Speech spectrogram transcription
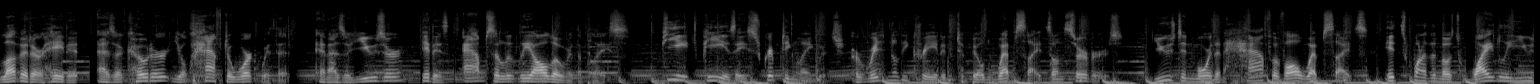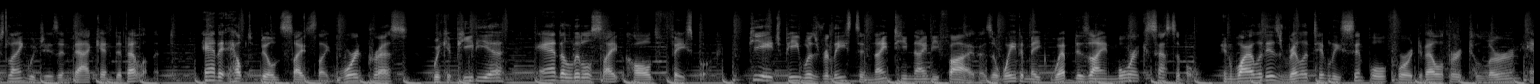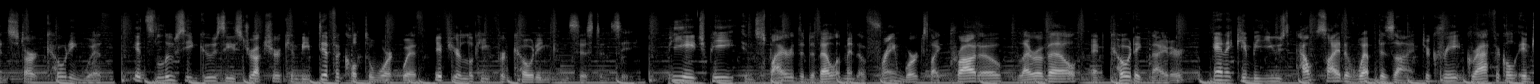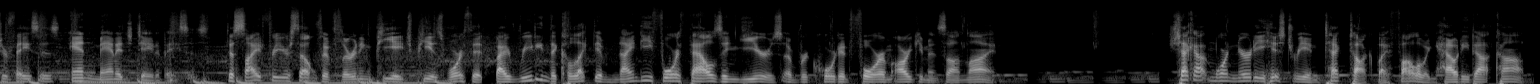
Love it or hate it, as a coder, you'll have to work with it, and as a user, it is absolutely all over the place. PHP is a scripting language originally created to build websites on servers. Used in more than half of all websites, it's one of the most widely used languages in backend development, and it helped build sites like WordPress, Wikipedia, and a little site called Facebook. PHP was released in 1995 as a way to make web design more accessible, and while it is relatively simple for a developer to learn and start coding with, its loosey-goosey structure can be difficult to work with if you're looking for coding consistency. PHP inspired the development of frameworks like Prado, Laravel, and CodeIgniter, and it can be used outside of web design to create graphical interfaces and manage databases. Decide for yourself if learning PHP is worth it by reading the collective 94,000 years of recorded forum arguments online. Check out more nerdy history and tech talk by following Howdy.com.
